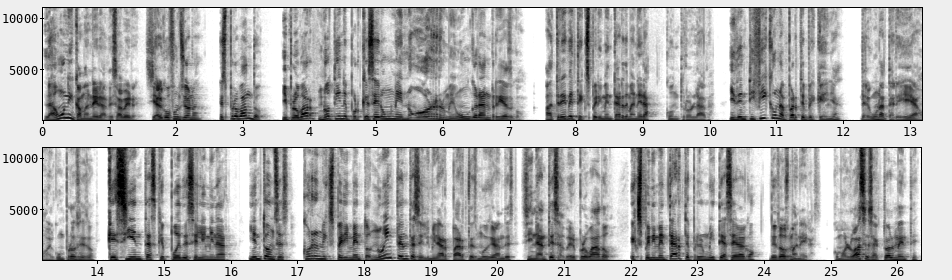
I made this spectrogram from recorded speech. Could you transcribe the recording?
La única manera de saber si algo funciona es probando. Y probar no tiene por qué ser un enorme, un gran riesgo. Atrévete a experimentar de manera controlada. Identifica una parte pequeña de alguna tarea o algún proceso que sientas que puedes eliminar. Y entonces, corre un experimento. No intentes eliminar partes muy grandes sin antes haber probado. Experimentar te permite hacer algo de dos maneras. Como lo haces actualmente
